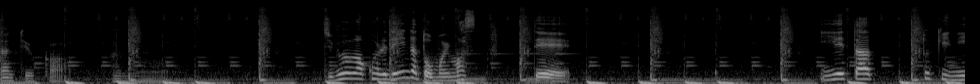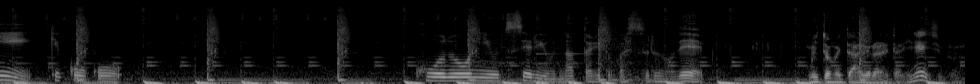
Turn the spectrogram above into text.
なんていうかあの自分はこれでいいんだと思いますって言えた時に結構こう行動に移せるようになったりとかするので認めてあげられたりね自分。の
